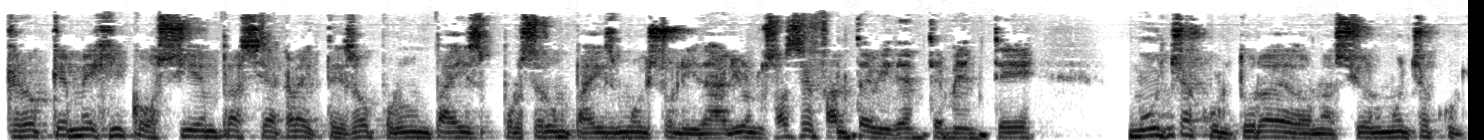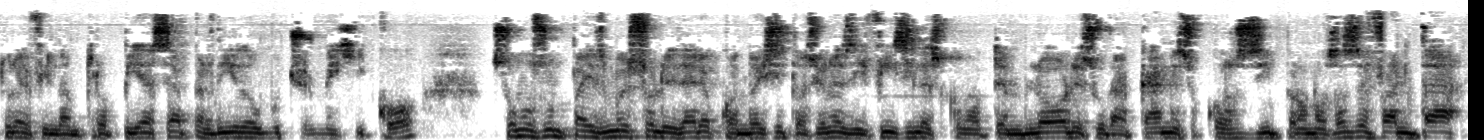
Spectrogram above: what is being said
creo que México siempre se ha caracterizado por un país, por ser un país muy solidario. Nos hace falta, evidentemente, mucha cultura de donación, mucha cultura de filantropía. Se ha perdido mucho en México. Somos un país muy solidario cuando hay situaciones difíciles como temblores, huracanes o cosas así, pero nos hace falta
